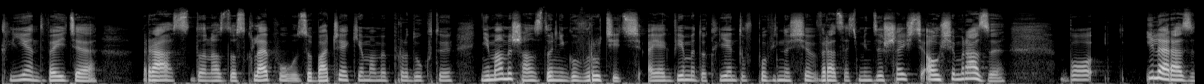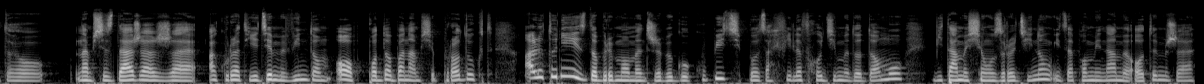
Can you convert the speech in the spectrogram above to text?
klient wejdzie raz do nas do sklepu, zobaczy jakie mamy produkty, nie mamy szans do niego wrócić, a jak wiemy do klientów powinno się wracać między 6 a 8 razy, bo ile razy to nam się zdarza, że akurat jedziemy windą, o, podoba nam się produkt, ale to nie jest dobry moment, żeby go kupić, bo za chwilę wchodzimy do domu, witamy się z rodziną i zapominamy o tym, że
